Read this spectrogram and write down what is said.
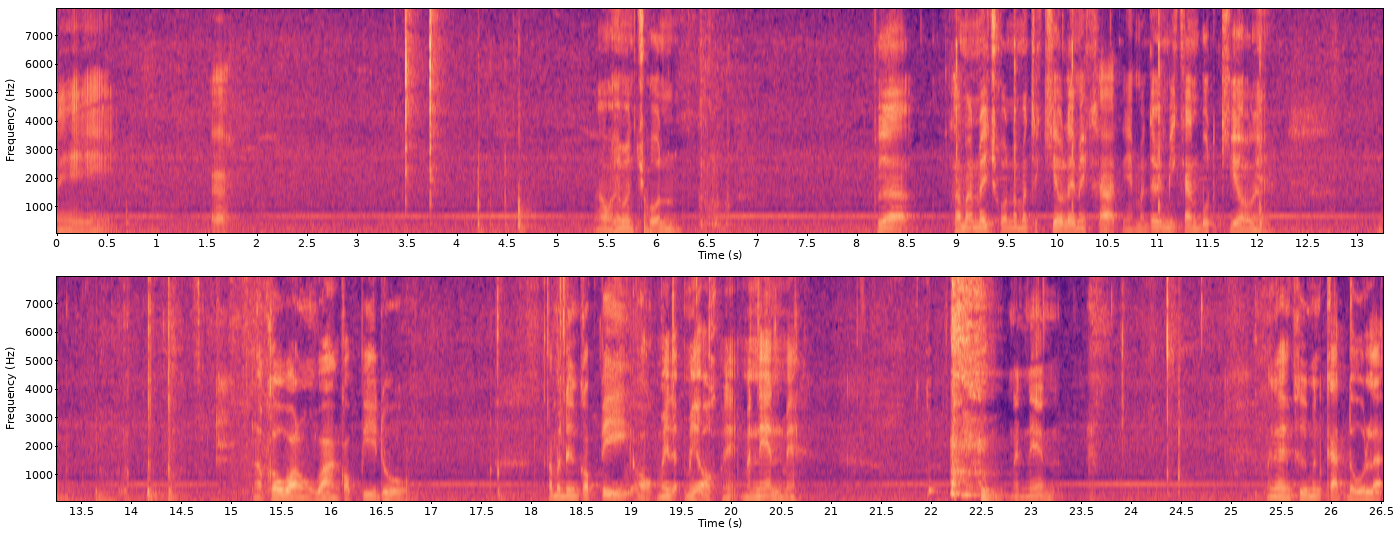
นี่อะเอาให้มันชน เพื่อถ้ามันไม่ชนแล้วมันจะเคี้ยวอะไรไม่ขาดไงมันจะไม่มีการบดเคี้ยวไงแล้วก็วางวางก๊อปปี้ดู ถ้ามันดึงก๊อปปี้ออกไม่ไม่ออกเนี่ยมันแน่นไหมมันแน่น มันแน่นคือมันกัดโดนละ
